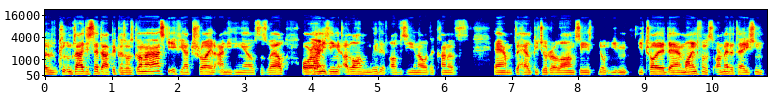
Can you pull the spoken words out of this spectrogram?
I was I'm glad you said that because I was going to ask you if you had tried anything else as well, or Yeah. anything along with it. Obviously, you know, to kind of, um, to help each other along. So you, you, know, you, you tried uh, mindfulness or meditation,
